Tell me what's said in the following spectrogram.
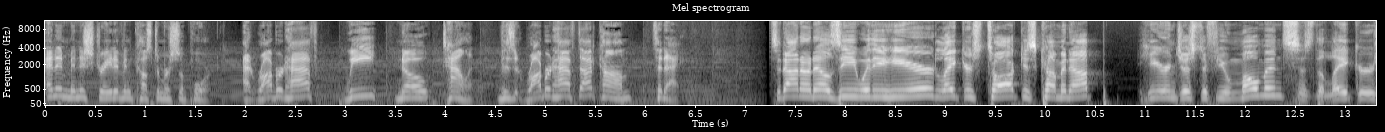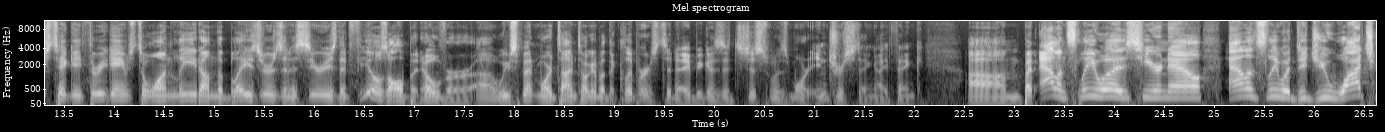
and administrative and customer support. At Robert Half, we know talent. Visit roberthalf.com today. Sedano and LZ with you here. Lakers talk is coming up here in just a few moments as the Lakers take a three games to one lead on the Blazers in a series that feels all but over. Uh, we've spent more time talking about the Clippers today because it just was more interesting, I think. Um, but Allen Sliwa is here now. Allen Sliwa, did you watch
